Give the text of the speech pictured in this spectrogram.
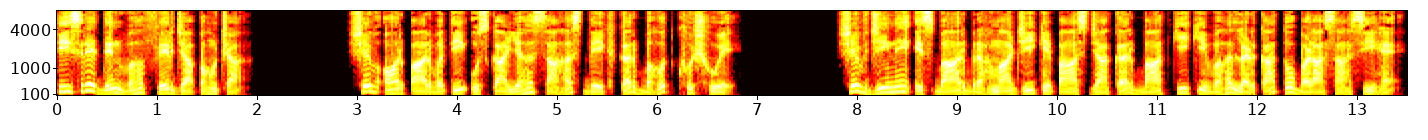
तीसरे दिन वह फिर जा पहुँचा। शिव और पार्वती उसका यह साहस देखकर बहुत खुश हुए। शिव जी ने इस बार ब्रह्मा जी के पास जाकर बात की कि वह लड़का तो बड़ा साहसी है।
